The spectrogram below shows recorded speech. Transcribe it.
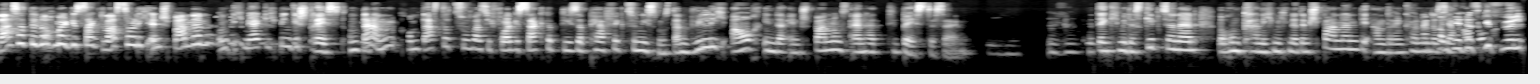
was hat er nochmal gesagt? Was soll ich entspannen? Und ich merke, ich bin gestresst. Und dann kommt das dazu, was ich vorher gesagt habe, dieser Perfektionismus. Dann will ich auch in der Entspannungseinheit die Beste sein. Mhm. Mhm. Da denke ich mir, das gibt es ja nicht. Warum kann ich mich nicht entspannen? Die anderen können Dann das kommt ja dir das Gefühl,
